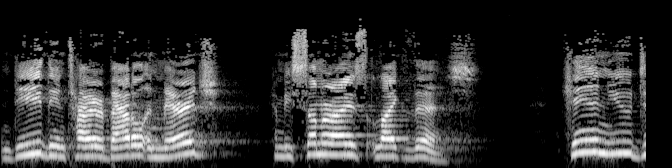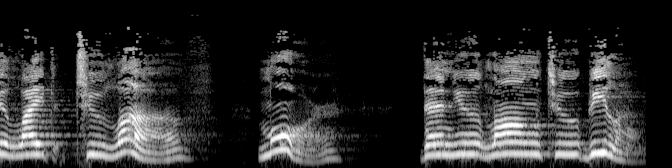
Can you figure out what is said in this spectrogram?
Indeed, the entire battle in marriage can be summarized like this. Can you delight to love more than you long to be loved?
